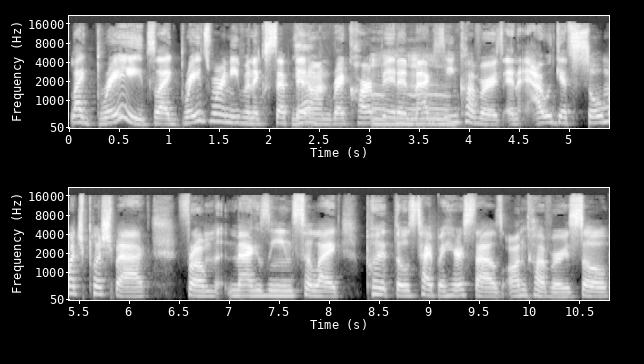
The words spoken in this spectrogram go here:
like braids, like braids weren't even accepted yeah. on red carpet mm-hmm. and magazine covers, and I would get so much pushback from magazines to like put those type of hairstyles on covers. So,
